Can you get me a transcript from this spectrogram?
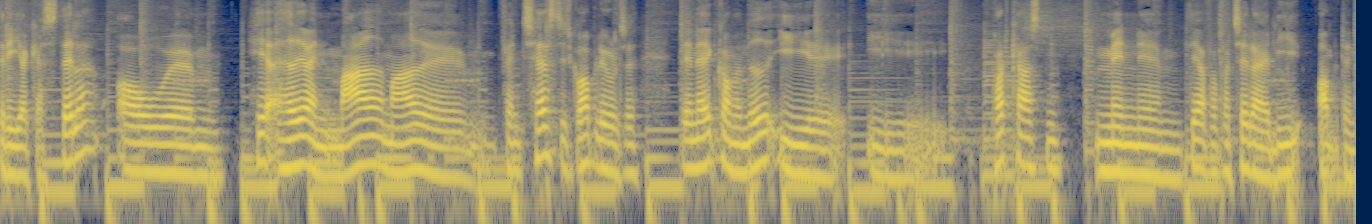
Tria Castella, og øh, her havde jeg en meget, meget øh, fantastisk oplevelse. Den er ikke kommet med i, øh, i podcasten, men øh, derfor fortæller jeg lige om den.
